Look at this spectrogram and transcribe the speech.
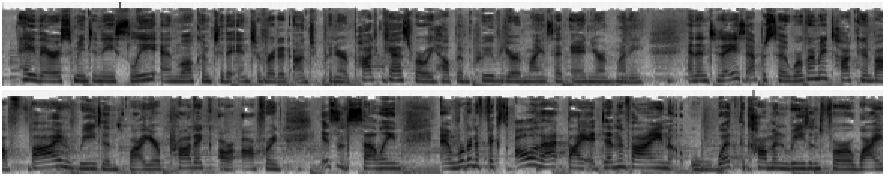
Hey there, it's me, Denise Lee, and welcome to the Introverted Entrepreneur Podcast, where we help improve your mindset and your money. And in today's episode, we're going to be talking about five reasons why your product or offering isn't selling. And we're going to fix all of that by identifying what the common reasons for why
